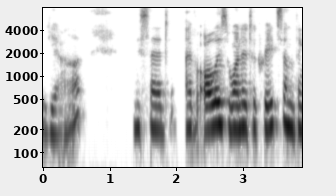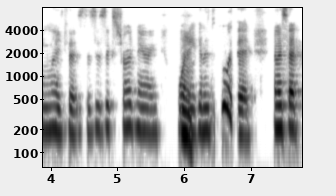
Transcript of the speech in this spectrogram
Yeah. He said, I've always wanted to create something like this. This is extraordinary. What mm. are hmm. you going to do with it? And I said,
